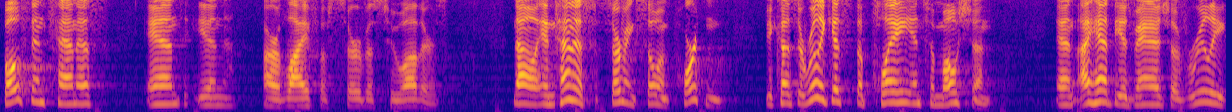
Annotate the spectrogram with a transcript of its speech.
both in tennis and in our life of service to others. Now, in tennis, serving is so important because it really gets the play into motion. And I had the advantage of really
